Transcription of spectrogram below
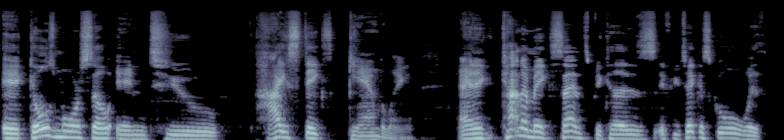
It goes more so into high stakes gambling. And it kind of makes sense because if you take a school with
